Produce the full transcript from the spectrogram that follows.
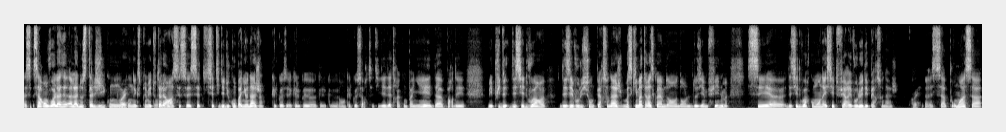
Ça renvoie à la, nostalgie qu'on exprimait tout à l'heure. Hein. C'est cette, idée du compagnonnage, en quelque sorte, cette idée d'être accompagné par des, mais puis d'essayer de voir euh, des évolutions de personnages. Moi, ce qui m'intéresse quand même dans, le deuxième film, c'est euh, d'essayer de voir comment on a essayé de faire évoluer des personnages. Euh, ça, pour mm. moi, ça,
